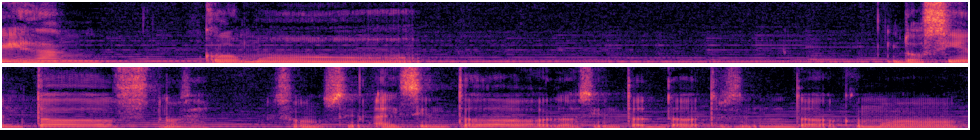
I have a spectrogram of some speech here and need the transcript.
Quedan como 200, no sé, son, hay 102, 202, 302, como,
